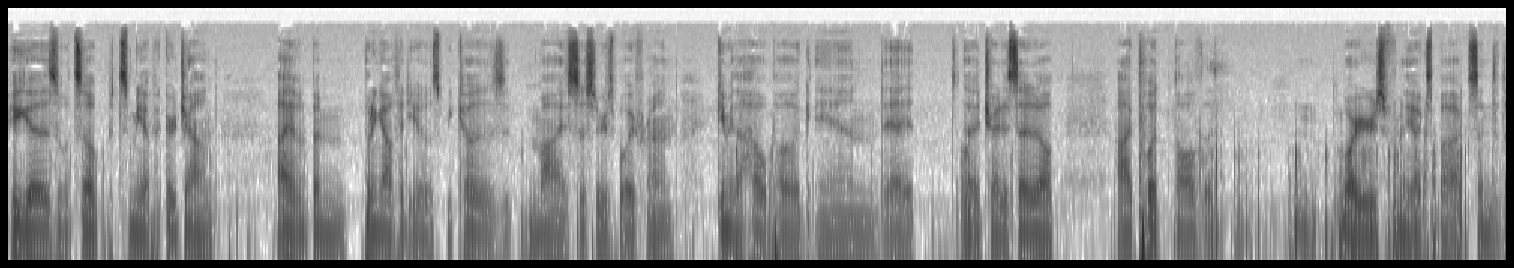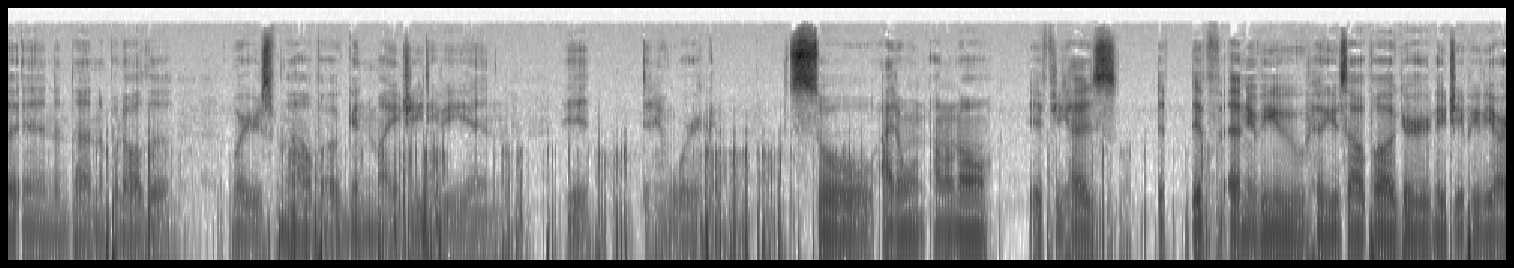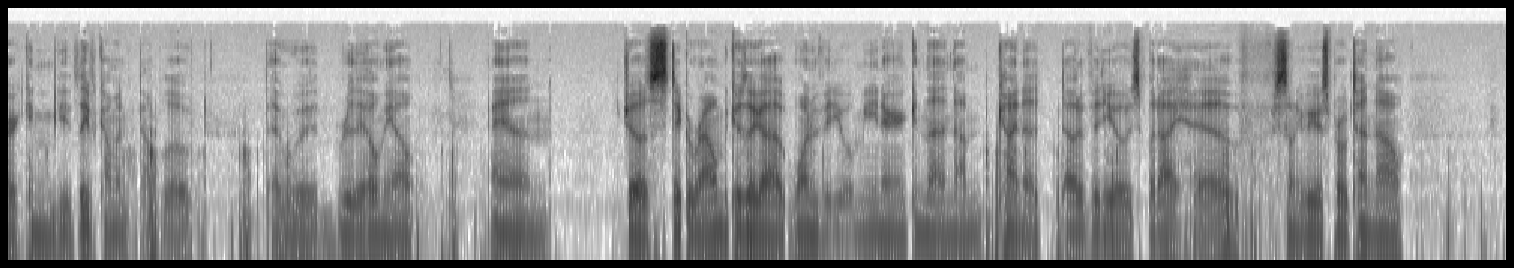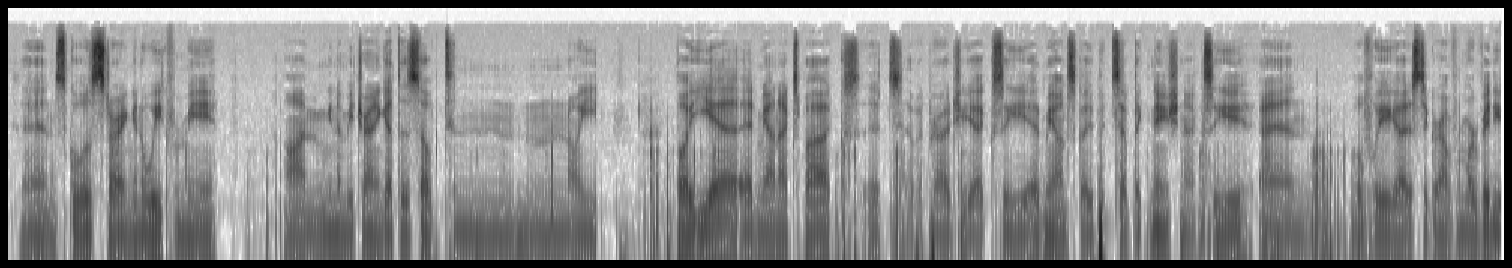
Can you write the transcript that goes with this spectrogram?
Hey guys, what's up? It's me, Epicer John. I haven't been putting out videos because my sister's boyfriend gave me the Hauppauge and I, I tried to set it up. I put all the wires from the Xbox into the in and then I put all the wires from the Hauppauge into my HDTV and it didn't work. So I don't I don't know if you guys if any of you use Outplug or an HD PVR, can leave a comment down below? That would really help me out. And just stick around because I got one video of me and Eric, and then I'm kind of out of videos. But I have Sony Vegas Pro 10 now, and school is starting in a week for me. I'm gonna be trying to get this up tonight. But yeah, add me on Xbox. It's Epic Prodigy XE. Add me on Skype. It's Epic Nation XE. And hopefully you guys stick around for more videos.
